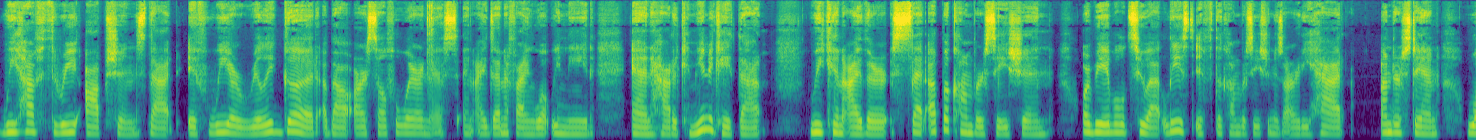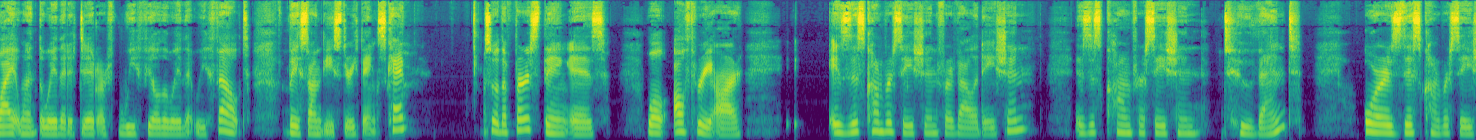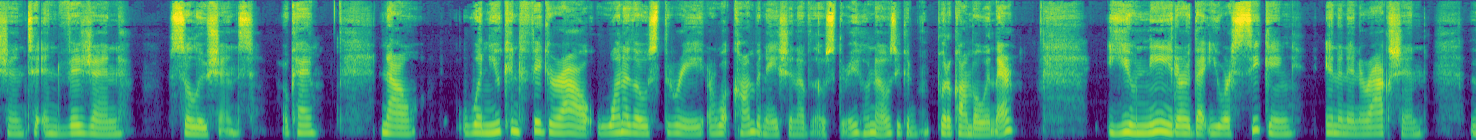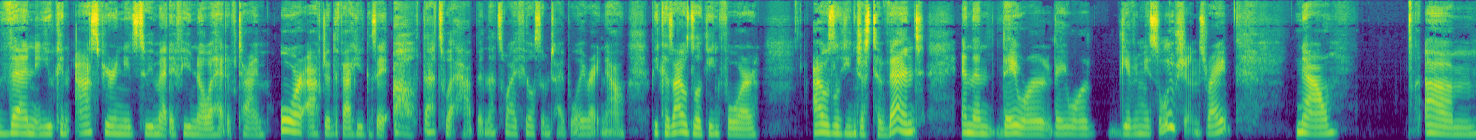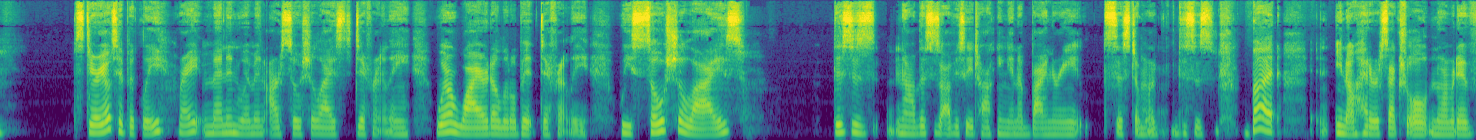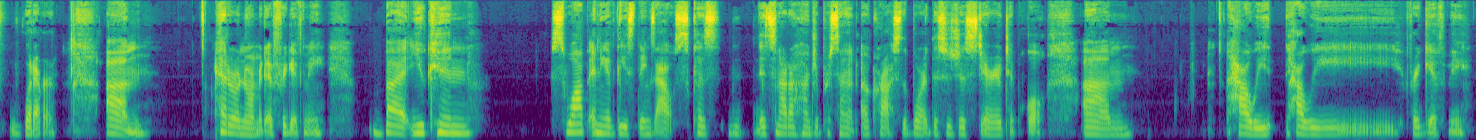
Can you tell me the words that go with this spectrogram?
we have three options that if we are really good about our self awareness and identifying what we need and how to communicate that, we can either set up a conversation or be able to, at least if the conversation is already had, understand why it went the way that it did or if we feel the way that we felt based on these three things. Okay. So the first thing is, well, all three are is this conversation for validation? Is this conversation to vent? Or is this conversation to envision solutions? Okay. Now, when you can figure out one of those three or what combination of those three, who knows, you could put a combo in there, you need or that you are seeking in an interaction, then you can ask for your needs to be met if you know ahead of time. Or after the fact, you can say, Oh, that's what happened. That's why I feel some type of way right now because I was looking for I was looking just to vent and then they were they were giving me solutions, right? Now, um stereotypically, right? Men and women are socialized differently. We're wired a little bit differently. We socialize this is now this is obviously talking in a binary system or this is but you know heterosexual normative whatever um heteronormative forgive me but you can swap any of these things out because it's not 100% across the board this is just stereotypical um how we how we forgive me.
